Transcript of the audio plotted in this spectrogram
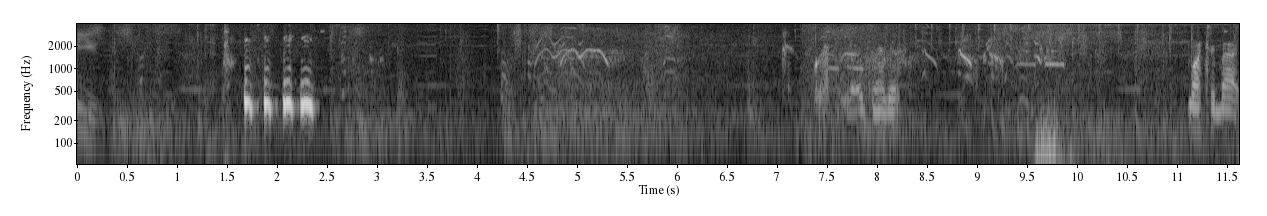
You? Watch your back.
